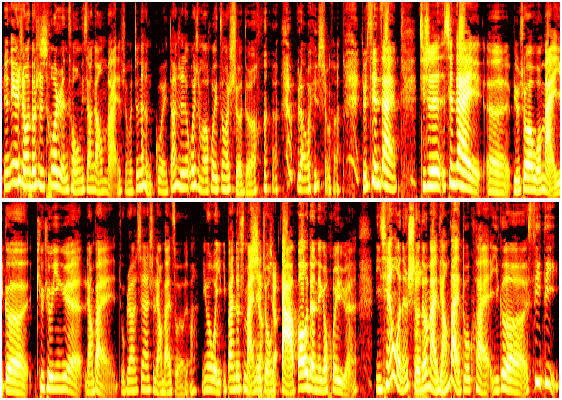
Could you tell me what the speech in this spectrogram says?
那那个时候都是托人从香港买，什么真的很贵。当时为什么会这么舍得？不知道为什么。就现在，其实现在，呃，比如说我买一个 QQ 音乐两百，我不知道现在是两百左右的嘛，因为我一般都是买那种打包的那个会员。以前我能舍得买两百多块一个 CD。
